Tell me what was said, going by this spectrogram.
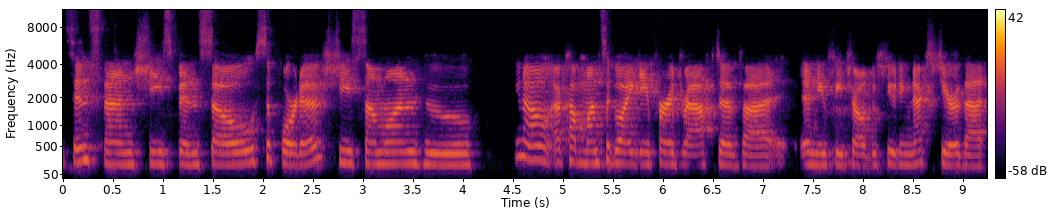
since then, she's been so supportive. She's someone who, you know, a couple months ago, I gave her a draft of uh, a new feature I'll be shooting next year that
